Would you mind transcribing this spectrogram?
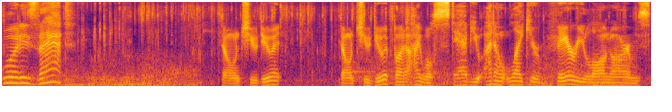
What is that? Don't you do it. Don't you do it, bud. I will stab you. I don't like your very long arms.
